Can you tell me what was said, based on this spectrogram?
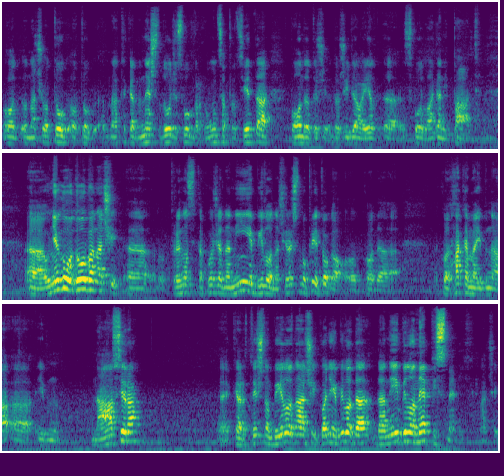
od, od, znači, od tog, od tog, znate, kada nešto dođe svog vrhunca, procvjeta, pa onda doživljava jel, e, svoj lagani pad. Uh, u njegovo doba, znači, uh, prenosi također da nije bilo, znači, rekli smo prije toga kod, kod Hakama ibn, uh, ibn Nasira, uh, karakteristično bilo, znači, kod njega bilo da, da nije bilo nepismenih, znači,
